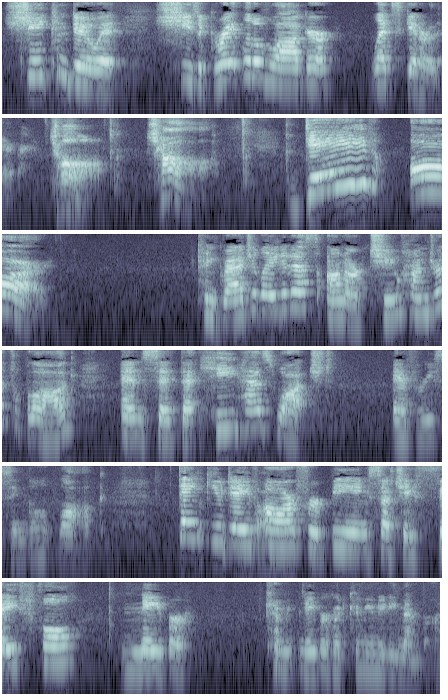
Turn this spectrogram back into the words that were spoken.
She can do it. She's a great little vlogger. Let's get her there. Cha. Cha. Dave R. congratulated us on our 200th vlog and said that he has watched every single vlog. Thank you, Dave Wow. R., for being such a faithful neighbor, com- neighborhood community member.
